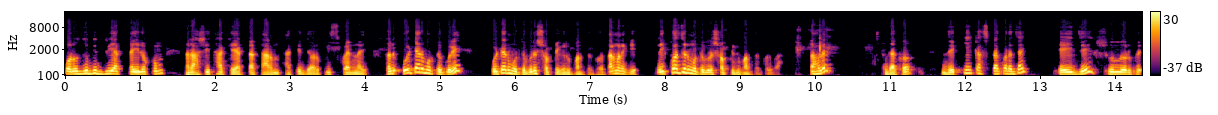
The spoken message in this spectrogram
পরও যদি দুই একটা এরকম রাশি থাকে, একটা টার্ম থাকে যে ওর স্কোয়ার নাই, তাহলে ওইটার মতো করে, ওইটার মতো করে সবটিকে রূপান্তর করব। তার মানে কি? এই কজের মতো করে সবটি রূপান্তর করবা। তাহলে দেখো যে কি কাজটা করা যায়? এই যে সুন্দর করে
